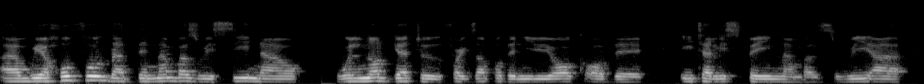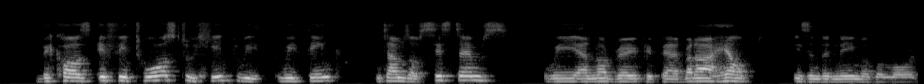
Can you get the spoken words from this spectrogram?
Um, we are hopeful that the numbers we see now will not get to, for example, the New York or the Italy, Spain numbers. We are, because if it was to hit, we, we think in terms of systems, we are not very prepared, but our help is in the name of the Lord,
